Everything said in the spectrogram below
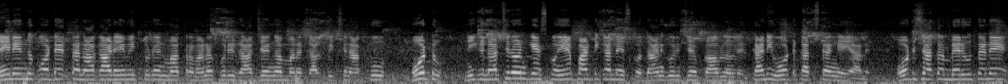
నేనెందుకు ఓటేస్తా నాకు ఆడేమిత్తుడని మాత్రం అనకూరి రాజ్యాంగం మనకు కల్పించిన హక్కు. ఓటు. నీకు నచ్చినోనికి వేసుకో ఏ పార్టీ కన్నా వేసుకో దాని గురించి ఏం ప్రాబ్లం లేదు. కానీ ఓటు ఖచ్చితంగా వేయాలి. ఓటు శాతం పెరిగితేనే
